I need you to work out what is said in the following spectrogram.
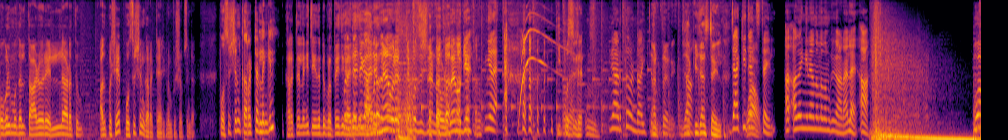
മുകൾ മുതൽ താഴെ വരെ എല്ലായിടത്തും അത് പക്ഷേ പൊസിഷൻ കറക്റ്റ് ആയിരിക്കണം പുഷപ്സിന്റെ പൊസിഷൻ കറക്റ്റ് അല്ലെങ്കിൽ കറക്റ്റ് അല്ലെങ്കിൽ ചെയ്തിട്ട് പ്രത്യേകിച്ച് പ്രത്യേകിച്ച് കാര്യം ഒരൊറ്റ പൊസിഷൻ ഉണ്ടാവുള്ളൂ. ദേ നോക്കിയേ. ഇങ്ങനെ. ഈ പൊസിഷൻ ഇനി അടുത്തുണ്ടോ item. Jackie Chan style Jackie Chan style അതെങ്ങനെയാന്നുള്ളത് നമുക്ക് കാണാം അല്ലേ? ആ. വോ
